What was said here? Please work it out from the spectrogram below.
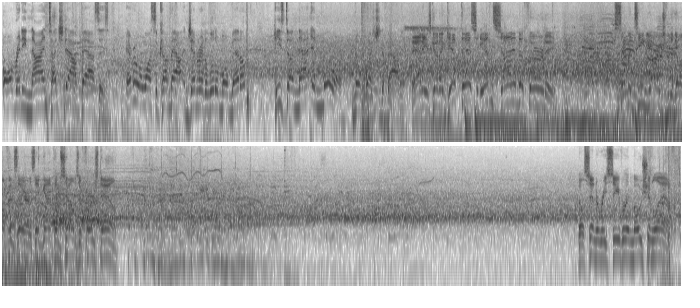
Already nine touchdown passes. Everyone wants to come out and generate a little momentum. He's done that and more, no question about it. And he's going to get this inside the 30. 17 yards for the Dolphins there as they've got themselves a first down. They'll send a receiver in motion left.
